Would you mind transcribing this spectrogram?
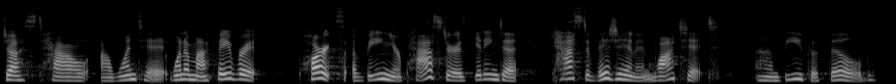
just how I want it. One of my favorite parts of being your pastor is getting to cast a vision and watch it um, be fulfilled.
